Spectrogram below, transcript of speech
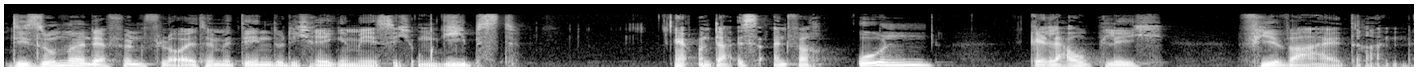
die Summe der fünf Leute, mit denen du dich regelmäßig umgibst. Ja, und da ist einfach unglaublich viel Wahrheit dran.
